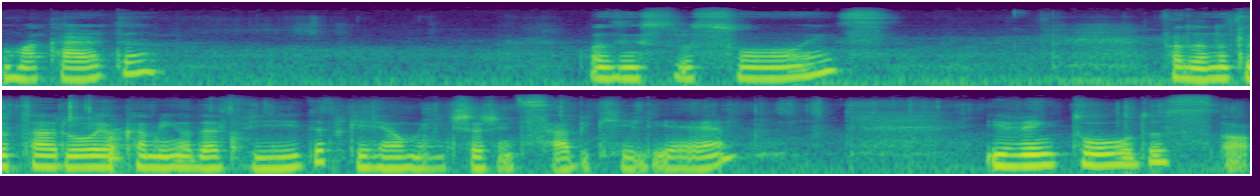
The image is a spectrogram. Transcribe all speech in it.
Uma carta com as instruções falando que o tarô é o caminho da vida, porque realmente a gente sabe que ele é. E vem todos, ó,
